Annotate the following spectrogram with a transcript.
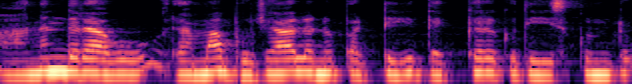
ఆనందరావు రమ భుజాలను పట్టి దగ్గరకు తీసుకుంటూ.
